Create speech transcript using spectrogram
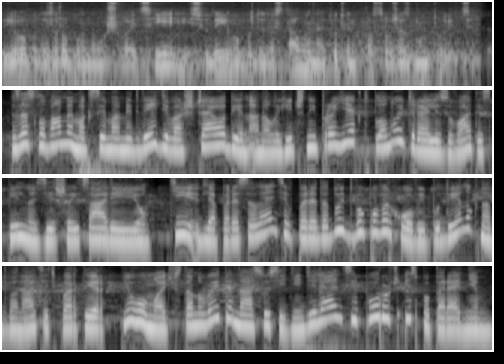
Його буде зроблено у Швеції, і сюди його буде доставлено. і Тут він просто вже змонтується. За словами Максима Медведєва, ще один аналогічний проєкт планують реалізувати спільно зі Швейцарією. Ті для переселенців передадуть двоповерховий будинок на 12 квартир. Його мають встановити на сусідній ділянці поруч із попереднім.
